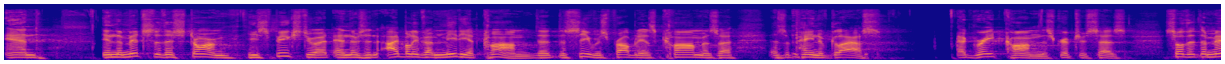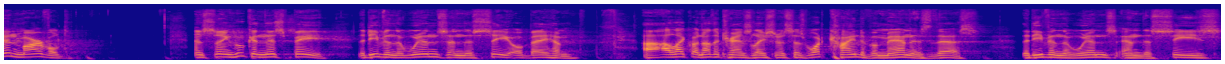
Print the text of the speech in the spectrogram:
And in the midst of this storm, he speaks to it, and there's an, I believe, immediate calm. The, the sea was probably as calm as a, as a pane of glass. A great calm, the scripture says, so that the men marveled and saying, Who can this be that even the winds and the sea obey him? Uh, I like another translation that says, What kind of a man is this that even the winds and the seas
